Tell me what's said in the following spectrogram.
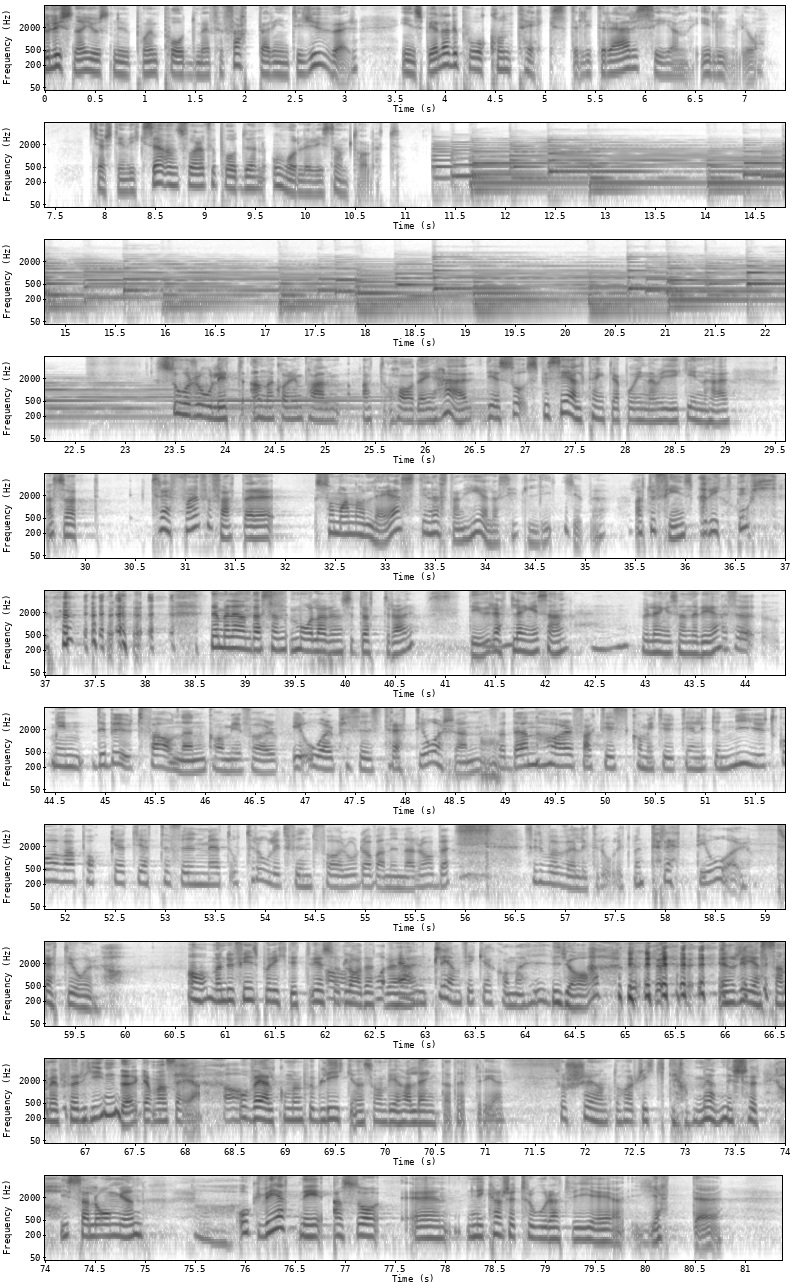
Du lyssnar just nu på en podd med författarintervjuer inspelade på Kontext litterär scen i Luleå. Kerstin Wixe ansvarar för podden och håller i samtalet. Så roligt, Anna-Karin Palm, att ha dig här. Det är så speciellt, tänkte jag på innan vi gick in här. Alltså att träffa en författare som man har läst i nästan hela sitt liv. Att du finns på riktigt. Nej, men ända sedan Målarens döttrar. Det är ju mm. rätt länge sedan. Mm. Hur länge sedan är det? Alltså, min debut Faunen kom ju för i år precis 30 år sedan. Ja. Så den har faktiskt kommit ut i en liten ny utgåva, pocket, jättefin med ett otroligt fint förord av Anina Rabe. Så det var väldigt roligt. Men 30 år. 30 år. Ja, men du finns på riktigt. Vi är så ja, glada att du är här. Äntligen fick jag komma hit. Ja, en resa med förhinder kan man säga. Ja. Och välkommen publiken som vi har längtat efter er. Så skönt att ha riktiga människor ja. i salongen. Och vet ni, alltså, eh, ni kanske tror att vi är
